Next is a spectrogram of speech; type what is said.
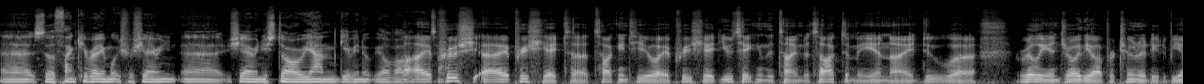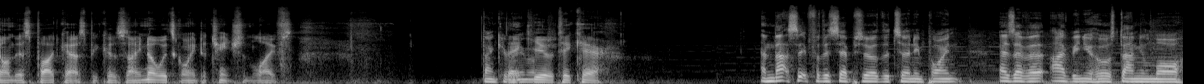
Uh, so thank you very much for sharing uh, sharing your story and giving up your valuable I appreciate I appreciate uh, talking to you. I appreciate you taking the time to talk to me, and I do uh, really enjoy the opportunity to be on this podcast because I know it's going to change some lives. Thank you. Very much. Thank you. Take care. And that's it for this episode of the Turning Point. As ever, I've been your host, Daniel Moore,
